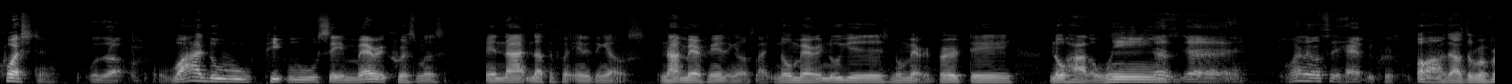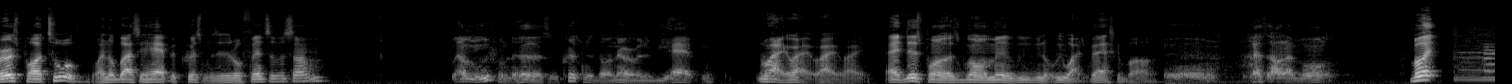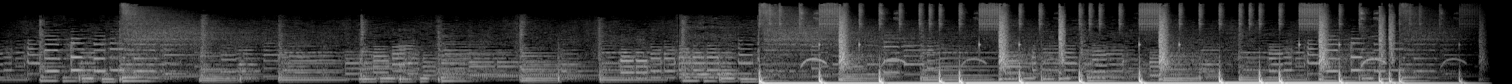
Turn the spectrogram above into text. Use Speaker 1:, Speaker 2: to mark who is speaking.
Speaker 1: Question:
Speaker 2: What's up?
Speaker 1: Why do people say Merry Christmas and not nothing for anything else? Not Merry for anything else, like no Merry New Year's, no Merry Birthday, no Halloween.
Speaker 2: That's yeah. Why they don't say Happy Christmas?
Speaker 1: oh, that was the reverse part too. Why nobody say Happy Christmas? Is it offensive or something?
Speaker 2: I mean, we from the hood, so Christmas don't never really be happy.
Speaker 1: Right, right, right, right. At this point, as grown men, we you know we watch basketball,
Speaker 2: Yeah, that's all I want.
Speaker 1: but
